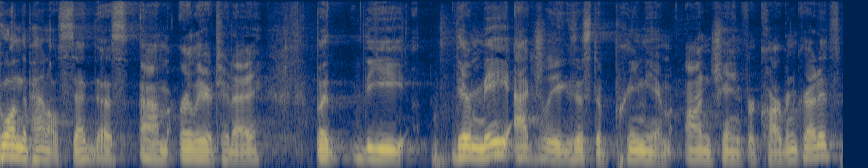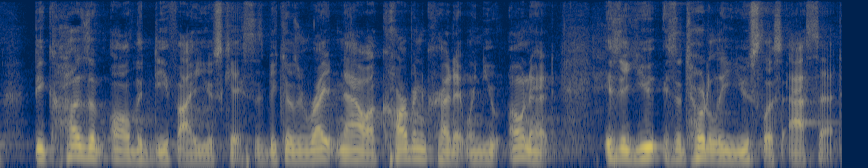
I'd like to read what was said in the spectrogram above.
Who on the panel said this um, earlier today, but the, there may actually exist a premium on chain for carbon credits because of all the DeFi use cases. Because right now, a carbon credit, when you own it, is a, is a totally useless asset.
